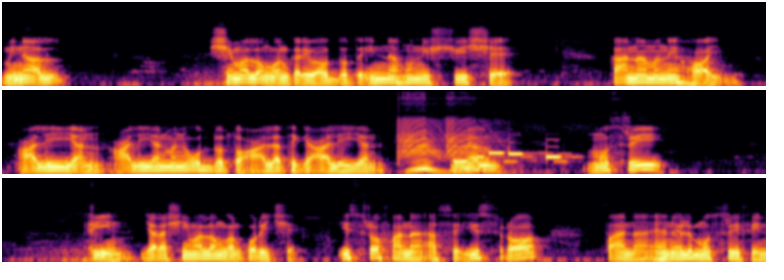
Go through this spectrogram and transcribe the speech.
মিনাল সীমালঙ্ঘনকারী বা উদ্যত ইন্নাহু নিশ্চয়ই সে কানা মানে হয়, আলিয়ান। আলিয়ান মানে উদ্যত আলা থেকে আলিয়ান। মিনাল মুসরি ফিন যারা সীমা লঙ্ঘন করেছে। ইসরফানা আছে, ইসরফানা, এখানে হলো মুসরিফিন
